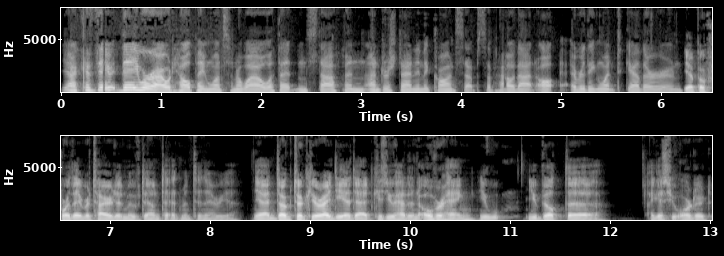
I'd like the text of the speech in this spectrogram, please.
Yeah, because they they were out helping once in a while with it and stuff, and understanding the concepts of how that all everything went together. And Yeah, before they retired and moved down to Edmonton area. Yeah, and Doug took your idea, Dad, because you had an overhang. You you built the, I guess you ordered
